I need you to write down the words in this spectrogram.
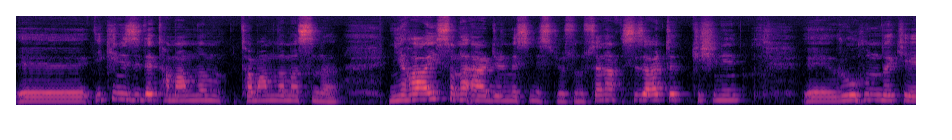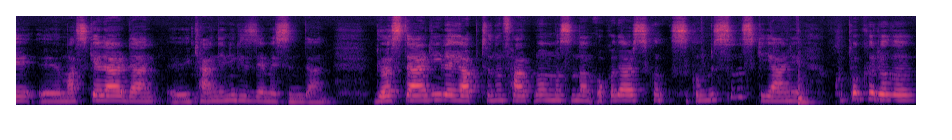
e, ikinizi de tamamlam tamamlamasını, nihai sona erdirmesini istiyorsunuz. Sen, siz artık kişinin e, ruhundaki e, maskelerden, e, kendini gizlemesinden, gösterdiğiyle yaptığının farklı olmasından o kadar sıkı, sıkılmışsınız ki yani kupa kralı,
